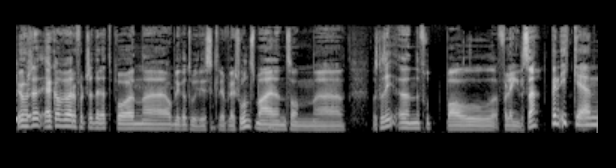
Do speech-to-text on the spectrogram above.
vi jeg kan bare fortsette rett på en uh, obligatorisk refleksjon, som er en sånn uh, Hva skal jeg si? En fotballforlengelse. Men ikke en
